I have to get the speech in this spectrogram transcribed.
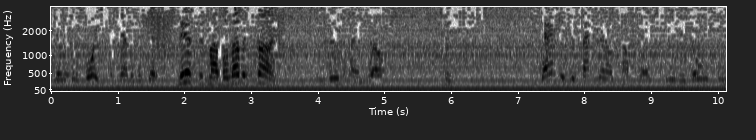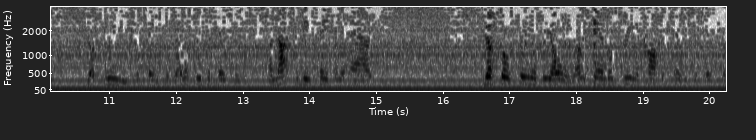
And there was a voice from heaven that said, This is my beloved Son, in whom I am well pleased. That is the background context when you're going through the three temptations. And the three temptations are not to be taken as three and three only. Understand those three accomplish every temptation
